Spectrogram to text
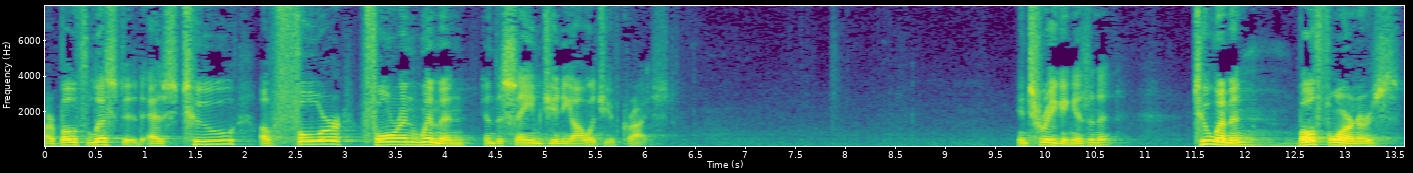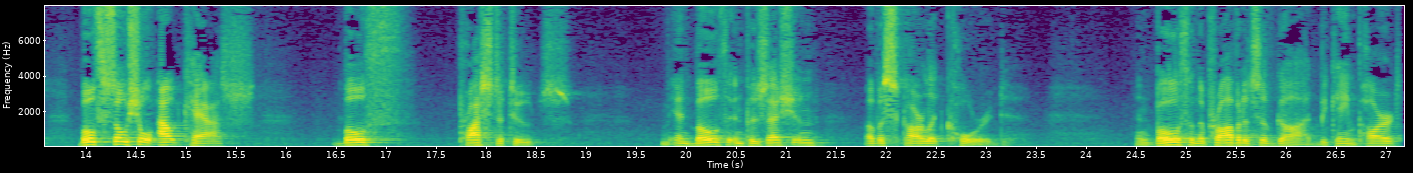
are both listed as two of four foreign women in the same genealogy of Christ. Intriguing, isn't it? Two women, both foreigners, both social outcasts, both prostitutes and both in possession of a scarlet cord. And both in the providence of God became part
